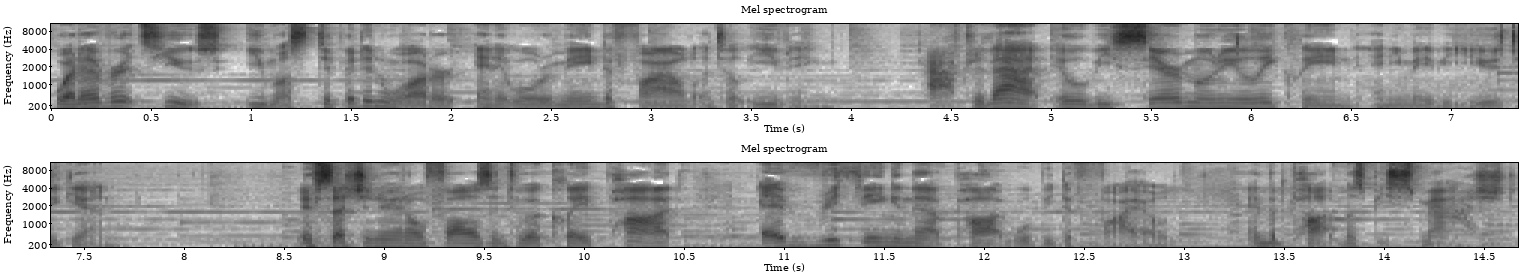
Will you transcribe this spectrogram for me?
Whatever its use, you must dip it in water and it will remain defiled until evening. After that, it will be ceremonially clean and you may be used again. If such an animal falls into a clay pot, everything in that pot will be defiled, and the pot must be smashed.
